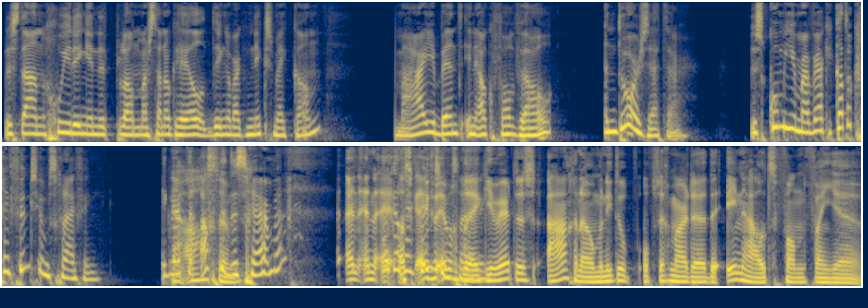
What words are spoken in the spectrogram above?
Er staan goede dingen in dit plan, maar er staan ook heel dingen waar ik niks mee kan. Maar je bent in elk geval wel een doorzetter. Dus kom hier maar werken. Ik had ook geen functieomschrijving. Ik Ja, werkte achter de schermen. En, en als ik even in mag breken, functieomschrijving. je werd dus aangenomen niet op, op zeg maar de, de inhoud van, van, je,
